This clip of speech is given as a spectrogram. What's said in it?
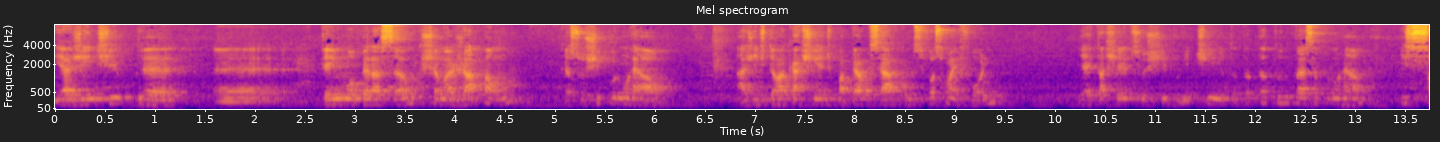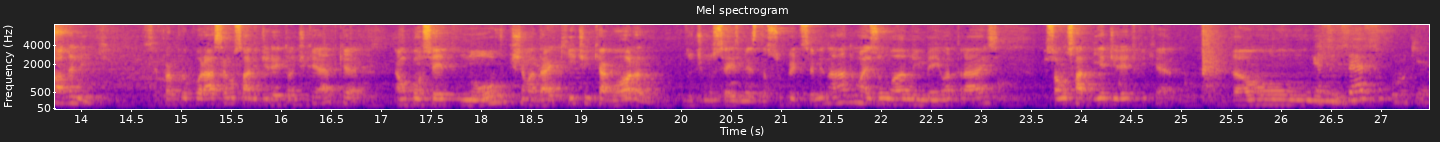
E a gente é, é, tem uma operação que chama Japa 1, que é sushi por um real a gente tem uma caixinha de papel que você abre como se fosse um iPhone. E aí tá cheio de sushi bonitinho, tá, tá, tá, tudo peça por um real. E só delivery. Você for procurar, você não sabe direito onde que é, porque é um conceito novo que chama Dark Kitchen, que agora, nos últimos seis meses, está super disseminado, mas um ano e meio atrás, o pessoal não sabia direito o que, que era. Então... É sucesso? Como que é?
